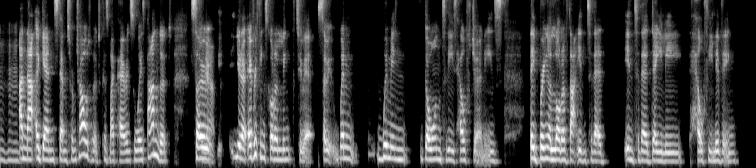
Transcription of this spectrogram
Mm-hmm. And that again stems from childhood because my parents always pandered. So, yeah. you know, everything's got a link to it. So when women go on to these health journeys, they bring a lot of that into their into their daily healthy living.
